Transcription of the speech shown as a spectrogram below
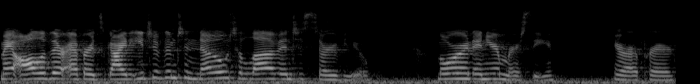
May all of their efforts guide each of them to know, to love, and to serve you. Lord, in your mercy, hear our prayer.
